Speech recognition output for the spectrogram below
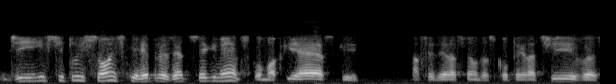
de instituições que representam segmentos, como a Fiesc, a Federação das Cooperativas,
